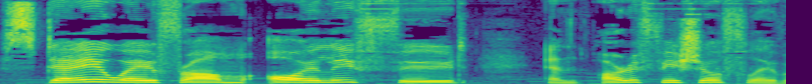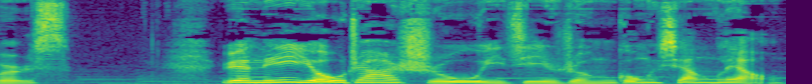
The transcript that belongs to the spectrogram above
Stay away from oily food and artificial flavors，远离油炸食物以及人工香料。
